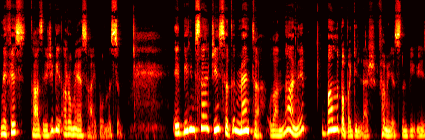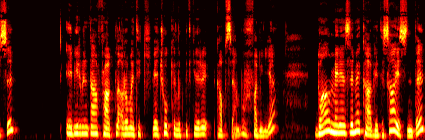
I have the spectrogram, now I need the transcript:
nefes tazeleyici bir aromaya sahip olması. E, bilimsel cins adı menta olan nane ballı babagiller familyasının bir üyesi. E, birbirinden farklı aromatik ve çok yıllık bitkileri kapsayan bu familya doğal melezleme kabiliyeti sayesinde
